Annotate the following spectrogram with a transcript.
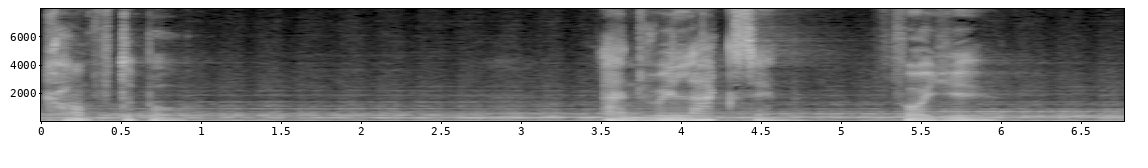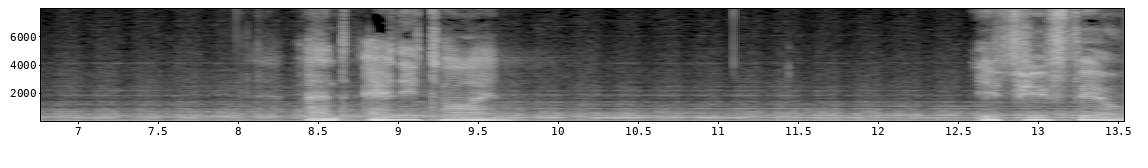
comfortable, and relaxing for you. And anytime if you feel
